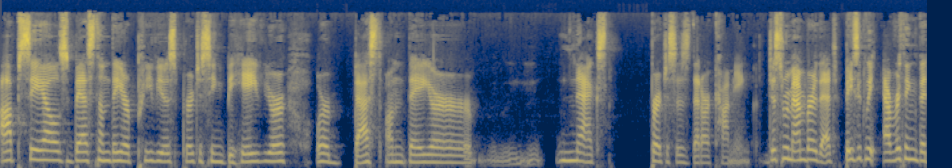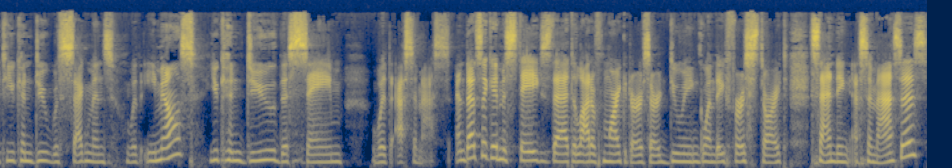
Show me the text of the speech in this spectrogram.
upsells based on their previous purchasing behavior behavior or best on their next purchases that are coming. Just remember that basically everything that you can do with segments with emails, you can do the same with SMS. And that's like a mistakes that a lot of marketers are doing when they first start sending SMSs.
